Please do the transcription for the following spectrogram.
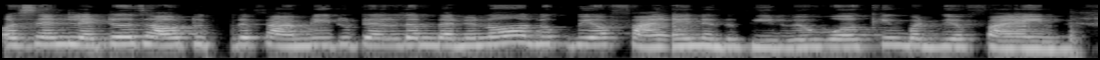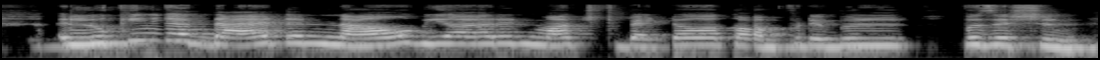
or send letters out to the family to tell them that you know look we are fine in the field. We're working but we are fine. Looking at that and now we are in much better comfortable position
